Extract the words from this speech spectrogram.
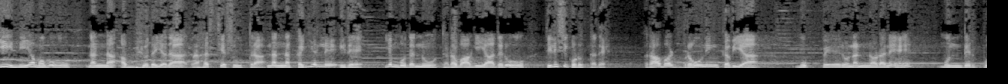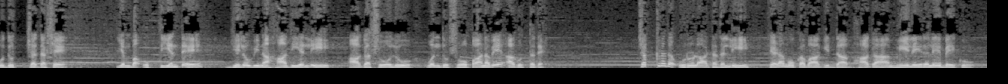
ಈ ನಿಯಮವು ನನ್ನ ಅಭ್ಯುದಯದ ರಹಸ್ಯ ಸೂತ್ರ ನನ್ನ ಕೈಯಲ್ಲೇ ಇದೆ ಎಂಬುದನ್ನು ತಡವಾಗಿಯಾದರೂ ತಿಳಿಸಿಕೊಡುತ್ತದೆ. ರಾಬರ್ಟ್ ಬ್ರೌನಿಂಗ್ ಕವಿಯ ಮುಪ್ಪೇರು ನನ್ನೊಡನೆ ಮುಂದಿರ್ಪುದುಚ್ಚ ದಶೆ ಎಂಬ ಉಕ್ತಿಯಂತೆ ಗೆಲುವಿನ ಹಾದಿಯಲ್ಲಿ ಆಗ ಸೋಲು ಒಂದು ಸೋಪಾನವೇ ಆಗುತ್ತದೆ. ಚಕ್ರದ ಉರುಳಾಟದಲ್ಲಿ ಕೆಳಮುಖವಾಗಿದ್ದ ಭಾಗ ಮೇಲೇರಲೇಬೇಕು.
